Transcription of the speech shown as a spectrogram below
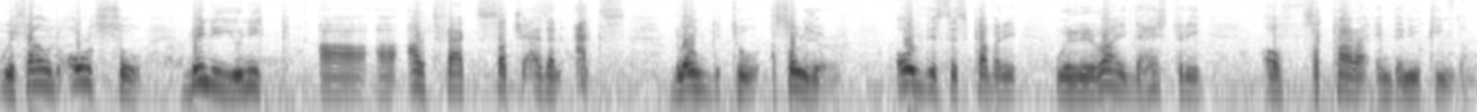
We found also many unique uh, uh, artifacts such as an axe belonging to a soldier. All this discovery will rewrite the history of Saqqara in the New Kingdom.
